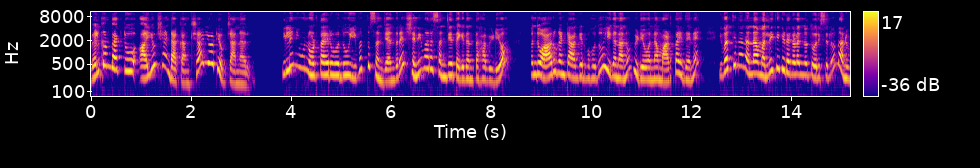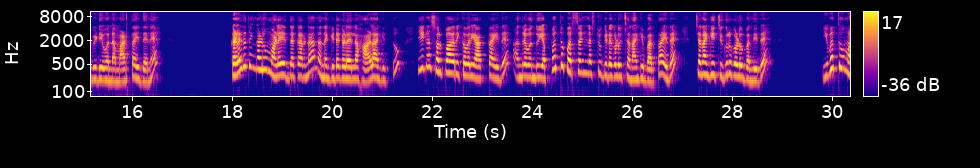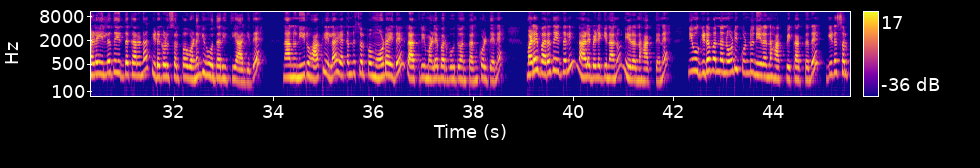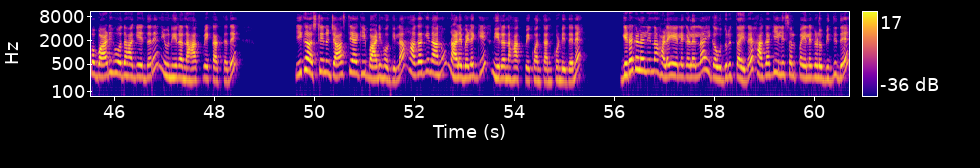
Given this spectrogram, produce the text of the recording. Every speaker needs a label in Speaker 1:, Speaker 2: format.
Speaker 1: Welcome back to Ayush and Akanksha YouTube channel ಇಲ್ಲಿ ನೀವು ನೋಡ್ತಾ ಇರುವುದು ಇವತ್ತು ಸಂಜೆ ಅಂದರೆ ಶನಿವಾರ ಸಂಜೆ ತೆಗೆದಂತಹ ವಿಡಿಯೋ ಒಂದು ಆರು ಗಂಟೆ ಆಗಿರಬಹುದು. ಈಗ ನಾನು ವಿಡಿಯೋವನ್ನು ಮಾಡ್ತಾ ಇದ್ದೇನೆ. ಇವತ್ತಿನ ನನ್ನ ಮಲ್ಲಿಗೆ ಗಿಡಗಳನ್ನು ತೋರಿಸಲು ನಾನು ವಿಡಿಯೋವನ್ನು ಮಾಡ್ತಾ ಇದ್ದೇನೆ. ಕಳೆದ ತಿಂಗಳು ಮಳೆ ಇದ್ದ ಕಾರಣ ನನ್ನ ಗಿಡಗಳೆಲ್ಲ ಹಾಳಾಗಿತ್ತು. ಈಗ ಸ್ವಲ್ಪ ರಿಕವರಿ ಆಗ್ತಾ ಇದೆ. ಅಂದರೆ ಒಂದು ಎಪ್ಪತ್ತು ಪರ್ಸೆಂಟ್ನಷ್ಟು ಗಿಡಗಳು ಚೆನ್ನಾಗಿ ಬರ್ತಾ ಇದೆ. ಚೆನ್ನಾಗಿ ಚಿಗುರುಗಳು ಬಂದಿದೆ. ಇವತ್ತು ಮಳೆ ಇಲ್ಲದೇ ಇದ್ದ ಕಾರಣ ಗಿಡಗಳು ಸ್ವಲ್ಪ ಒಣಗಿ ಹೋದ ರೀತಿ ಆಗಿದೆ. ನಾನು ನೀರು ಹಾಕಲಿಲ್ಲ, ಯಾಕಂದರೆ ಸ್ವಲ್ಪ ಮೋಡ ಇದೆ, ರಾತ್ರಿ ಮಳೆ ಬರಬಹುದು ಅಂತ ಅಂದ್ಕೊಳ್ತೇನೆ ಮಳೆ ಬರದೇ ಇದ್ದಲ್ಲಿ ನಾಳೆ ಬೆಳಗ್ಗೆ ನಾನು ನೀರನ್ನು ಹಾಕ್ತೇನೆ. ನೀವು ಗಿಡವನ್ನು ನೋಡಿಕೊಂಡು ನೀರನ್ನು ಹಾಕಬೇಕಾಗ್ತದೆ. ಗಿಡ ಸ್ವಲ್ಪ ಬಾಡಿ ಹೋದ ಹಾಗೆ ಇದ್ದರೆ ನೀವು ನೀರನ್ನು ಹಾಕಬೇಕಾಗ್ತದೆ. ಈಗ ಅಷ್ಟೇನು ಜಾಸ್ತಿಯಾಗಿ ಬಾಡಿ ಹೋಗಿಲ್ಲ. ಹಾಗಾಗಿ ನಾನು ನಾಳೆ ಬೆಳಗ್ಗೆ ನೀರನ್ನು ಹಾಕಬೇಕು ಅಂತ ಅಂದ್ಕೊಂಡಿದ್ದೇನೆ ಗಿಡಗಳಲ್ಲಿನ ಹಳೆಯ ಎಲೆಗಳೆಲ್ಲ ಈಗ ಉದುರುತ್ತಾ ಇದೆ. ಹಾಗಾಗಿ ಇಲ್ಲಿ ಸ್ವಲ್ಪ ಎಲೆಗಳು ಬಿದ್ದಿದೆ.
